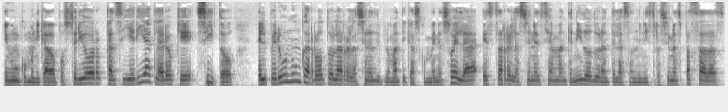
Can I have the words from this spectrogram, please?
En un comunicado posterior, Cancillería aclaró que, cito, el Perú nunca ha roto las relaciones diplomáticas con Venezuela, estas relaciones se han mantenido durante las administraciones pasadas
